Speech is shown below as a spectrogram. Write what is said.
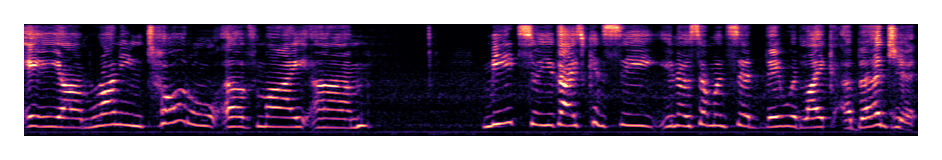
a um, running total of my um, meat so you guys can see, you know, someone said they would like a budget.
